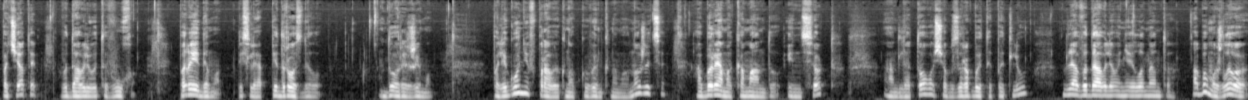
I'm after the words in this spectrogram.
почати видавлювати вухо. Перейдемо після підрозділу до режиму полігонів, правою кнопкою вимкнемо ножиці, а беремо команду Insert для того, щоб зробити петлю для видавлювання елементу, або, можливо,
